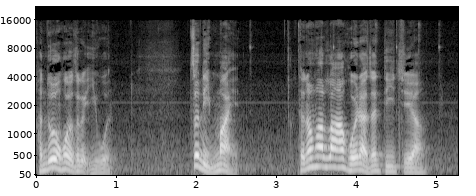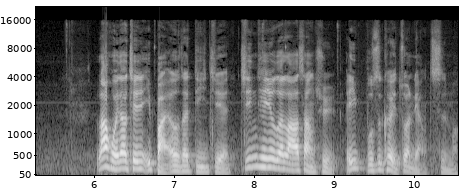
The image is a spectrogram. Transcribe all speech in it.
很多人会有这个疑问，这里卖，等到它拉回来再低接啊，拉回到接近一百二再低接，今天又再拉上去，哎，不是可以赚两次吗？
